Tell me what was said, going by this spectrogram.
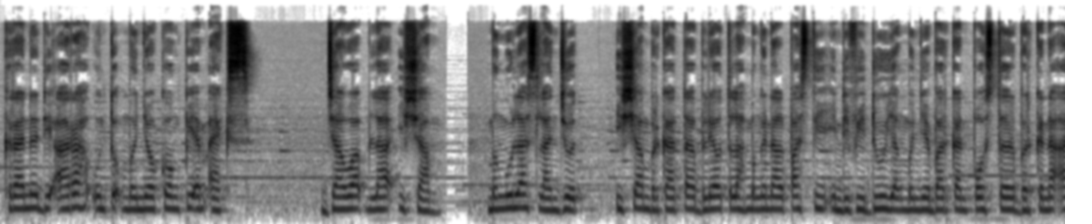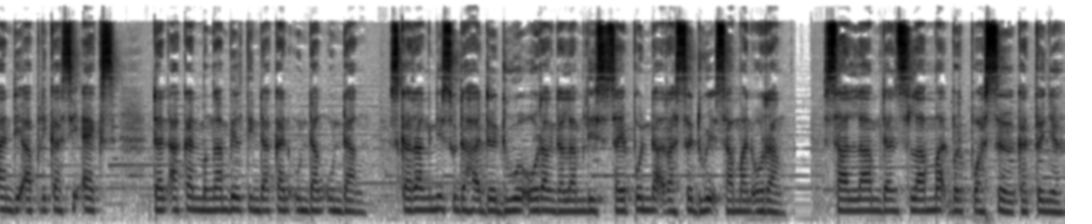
kerana diarah untuk menyokong PMX. Jawablah Isham. Mengulas lanjut, Isyam berkata beliau telah mengenal pasti individu yang menyebarkan poster berkenaan di aplikasi X dan akan mengambil tindakan undang-undang. Sekarang ini sudah ada dua orang dalam list, saya pun nak rasa duit saman orang. Salam dan selamat berpuasa katanya.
